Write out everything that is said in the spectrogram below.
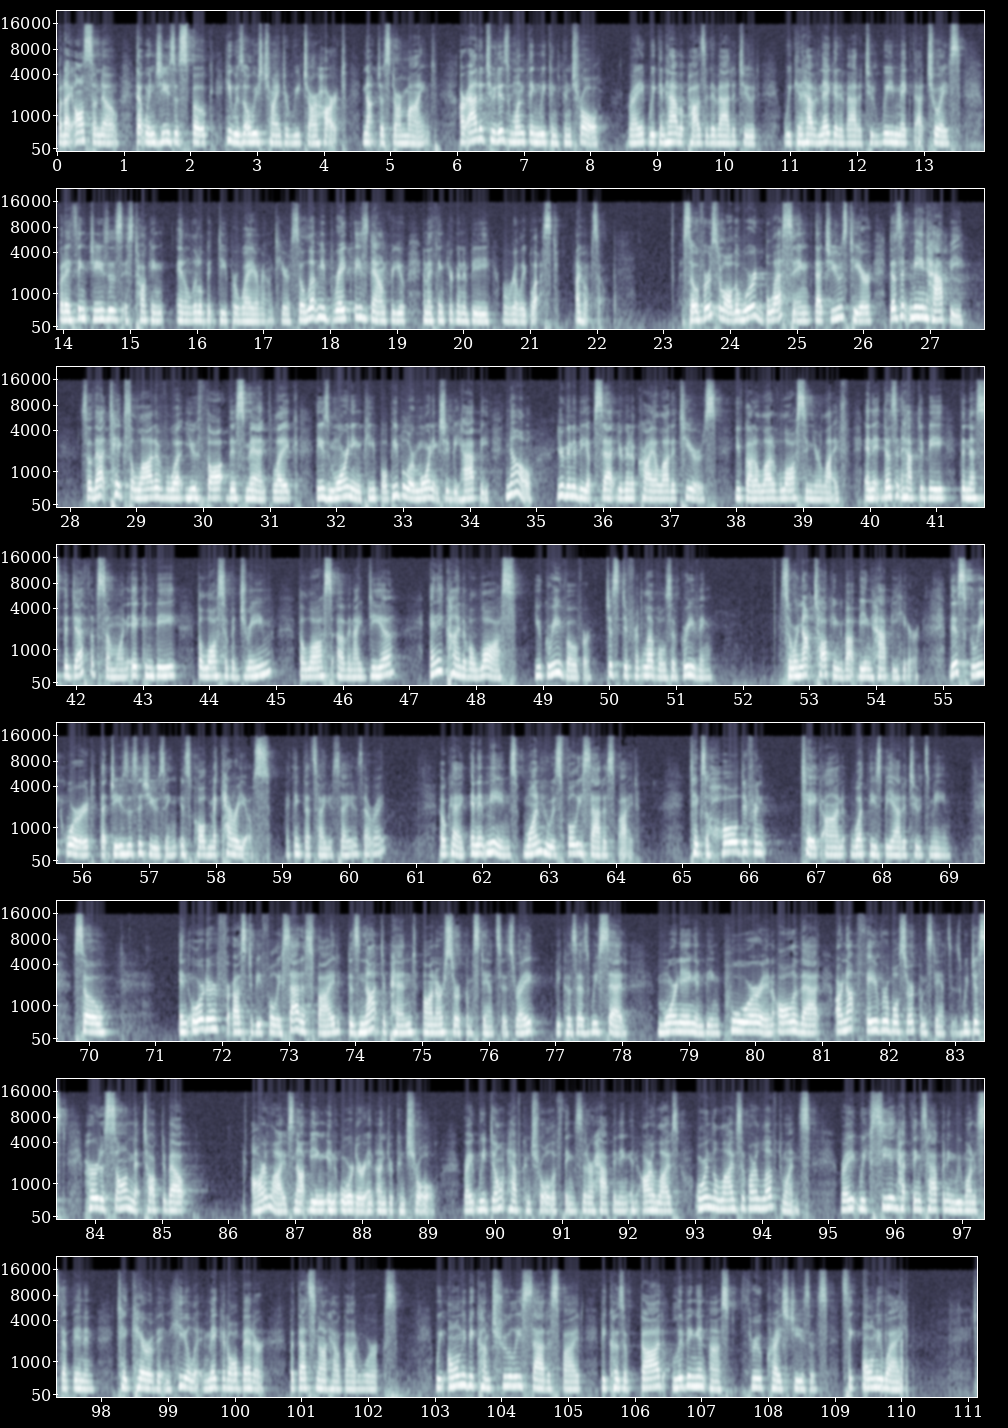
But I also know that when Jesus spoke, he was always trying to reach our heart, not just our mind. Our attitude is one thing we can control, right? We can have a positive attitude, we can have a negative attitude. We make that choice. But I think Jesus is talking in a little bit deeper way around here. So let me break these down for you, and I think you're going to be really blessed. I hope so. So, first of all, the word blessing that's used here doesn't mean happy. So that takes a lot of what you thought this meant, like these mourning people. People who are mourning should be happy. No, you're going to be upset. You're going to cry a lot of tears. You've got a lot of loss in your life. And it doesn't have to be the, the death of someone, it can be the loss of a dream, the loss of an idea, any kind of a loss you grieve over, just different levels of grieving. So we're not talking about being happy here. This Greek word that Jesus is using is called makarios. I think that's how you say it. Is that right? Okay. And it means one who is fully satisfied. Takes a whole different take on what these Beatitudes mean. So, in order for us to be fully satisfied, does not depend on our circumstances, right? Because as we said, mourning and being poor and all of that are not favorable circumstances. We just heard a song that talked about our lives not being in order and under control, right? We don't have control of things that are happening in our lives or in the lives of our loved ones right? We see things happening, we want to step in and take care of it and heal it and make it all better. But that's not how God works. We only become truly satisfied because of God living in us through Christ Jesus. It's the only way.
